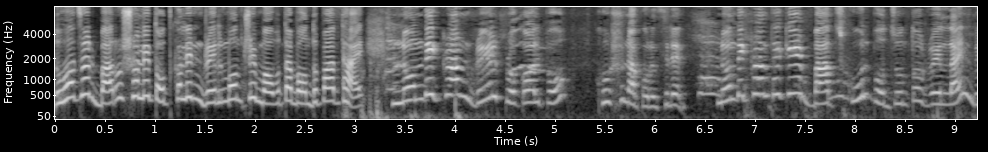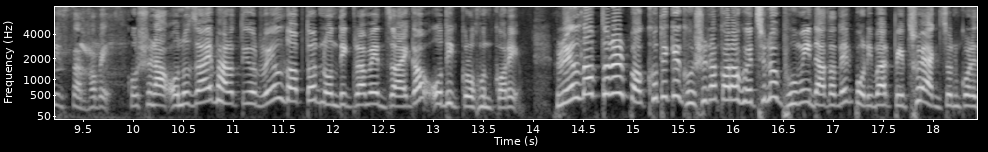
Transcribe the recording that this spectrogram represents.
দু হাজার বারো সালে তৎকালীন রেলমন্ত্রী মমতা বন্দ্যোপাধ্যায় নন্দীগ্রাম রেল প্রকল্প ঘোষণা করেছিলেন। নন্দীগ্রাম থেকে বাজকুল পর্যন্ত রেল লাইন বিস্তার হবে। ঘোষণা অনুযায়ী ভারতীয় রেল দপ্তর নন্দীগ্রামের জায়গা অধিগ্রহণ করে। রেল দপ্তরের পক্ষ থেকে ঘোষণা করা হয়েছিল, ভূমিদাতাদের পরিবার পেছু একজন করে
